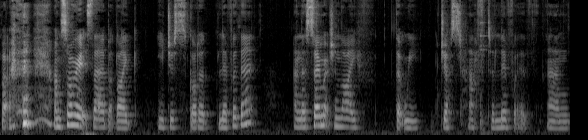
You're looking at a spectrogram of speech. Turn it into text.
But I'm sorry it's there, but like you just got to live with it. And there's so much in life that we just have to live with and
